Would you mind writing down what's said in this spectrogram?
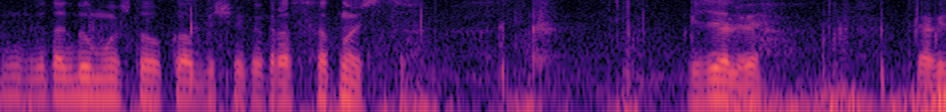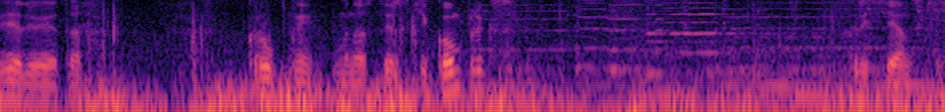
Ну, я так думаю, что кладбище как раз относится к, к Зельве. Как Зельве это крупный монастырский комплекс христианский.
